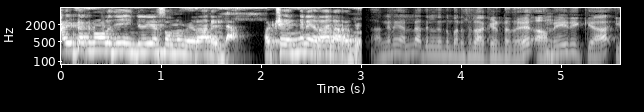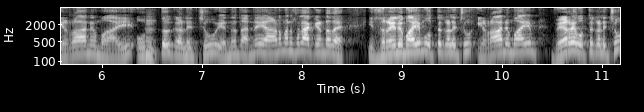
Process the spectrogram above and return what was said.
ഹൈ ടെക്നോളജി ഇന്റലിജൻസ് ഒന്നും ഇറാനില്ല. പക്ഷെ എങ്ങനെ ഇറാൻ അറിഞ്ഞു? അങ്ങനെയല്ല അതിൽ നിന്ന് മനസ്സിലാക്കേണ്ടത്. അമേരിക്ക ഇറാനുമായി ഒത്തുകളിച്ചു എന്ന് തന്നെയാണ് മനസ്സിലാക്കേണ്ടത്. ഇസ്രായേലുമായും ഒത്തുകളിച്ചു ഇറാനുമായും വേറെ ഒത്തുകളിച്ചു.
